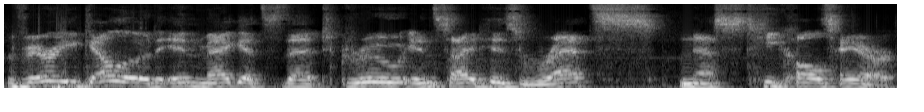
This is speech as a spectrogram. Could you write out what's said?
Very gallowed in maggots that grew inside his rat's nest he calls hair.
